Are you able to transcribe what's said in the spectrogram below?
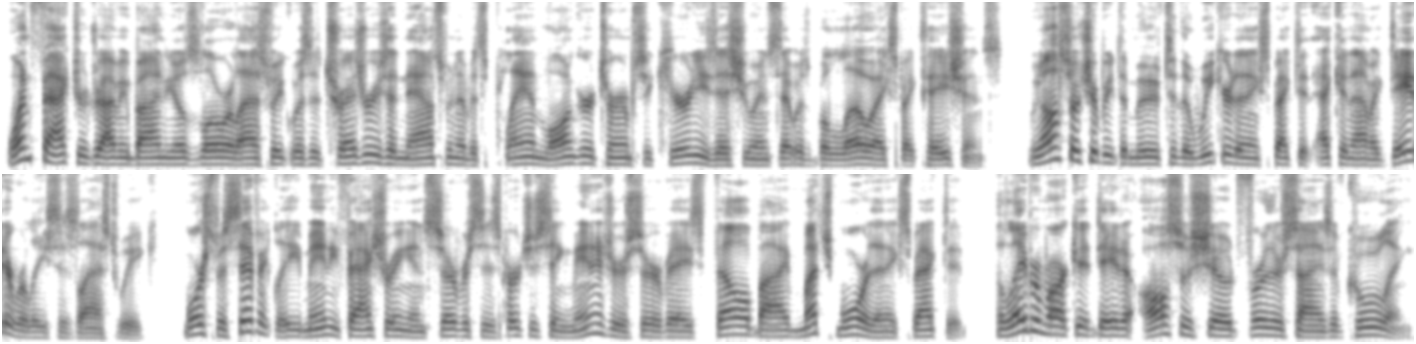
One factor driving bond yields lower last week was the Treasury's announcement of its planned longer term securities issuance that was below expectations. We also attribute the move to the weaker than expected economic data releases last week. More specifically, manufacturing and services purchasing manager surveys fell by much more than expected. The labor market data also showed further signs of cooling.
